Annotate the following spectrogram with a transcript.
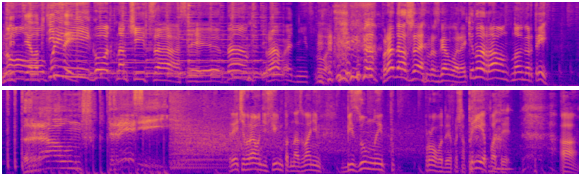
Летела Новый птицей. год к нам мчится, следом проводница. Ну ладно. Продолжаем разговор о кино. Раунд номер три. Раунд третий. В третьем раунде фильм под названием «Безумные проводы», я прочитал, «Преподы». А,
